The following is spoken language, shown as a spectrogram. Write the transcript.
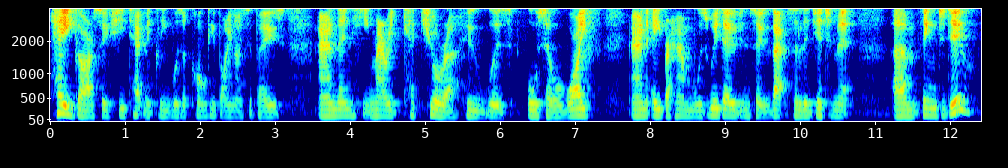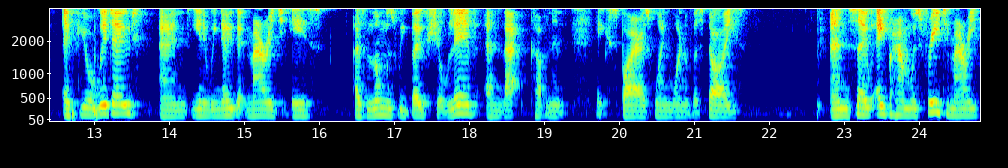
Hagar, so she technically was a concubine, I suppose. And then he married Keturah, who was also a wife, and Abraham was widowed, and so that's a legitimate um, thing to do if you're widowed. And you know we know that marriage is as long as we both shall live, and that covenant expires when one of us dies. And so Abraham was free to marry,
